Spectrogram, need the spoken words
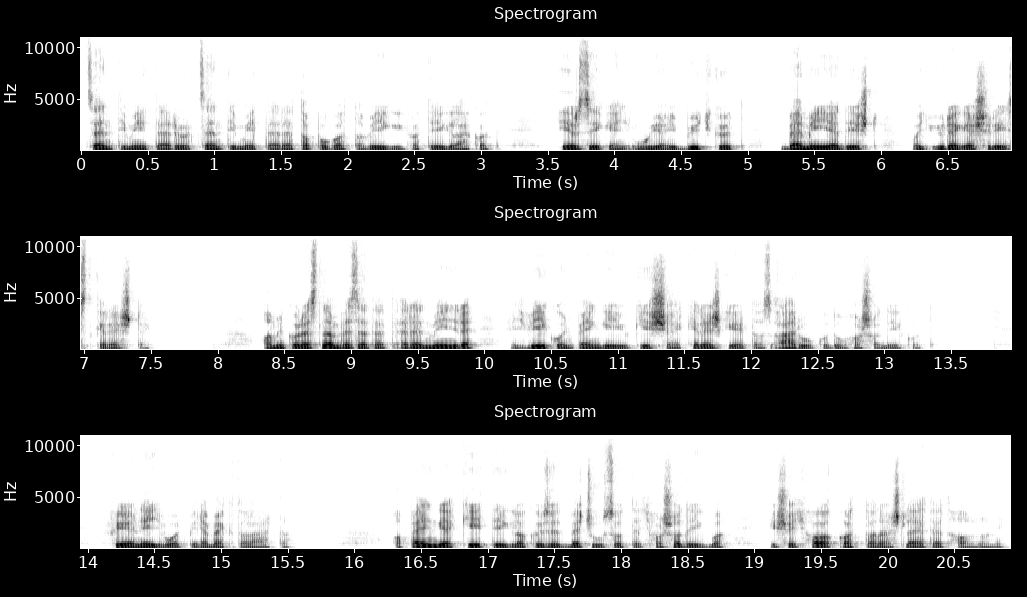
Centiméterről centiméterre tapogatta végig a téglákat, érzékeny ujjai bütyköt, bemélyedést vagy üreges részt kerestek. Amikor ez nem vezetett eredményre, egy vékony pengéjű késsel keresgélte az árulkodó hasadékot. Fél négy volt, mire megtalálta. A penge két tégla között becsúszott egy hasadékba, és egy hal kattanást lehetett hallani.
